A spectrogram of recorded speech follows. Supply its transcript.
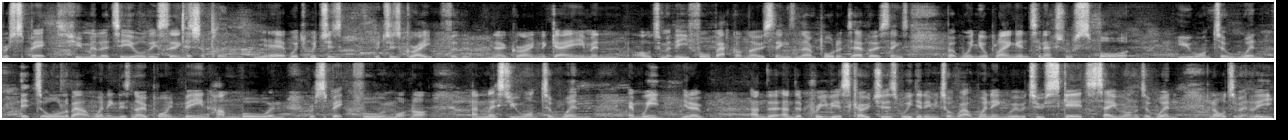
Respect, humility, all these things. Discipline. Yeah, which which is which is great for the you know growing the game and ultimately fall back on those things, and they're important to have those things. But when you're playing international sport, you want to win. It's all about winning. There's no point being humble and respectful and whatnot unless you want to win. And we, you know, under under previous coaches, we didn't even talk about winning. We were too scared to say we wanted to win. And ultimately,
